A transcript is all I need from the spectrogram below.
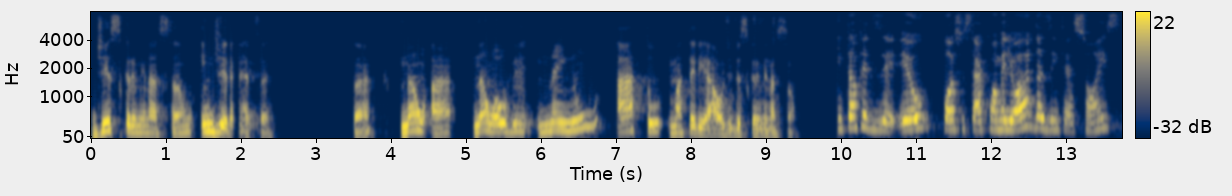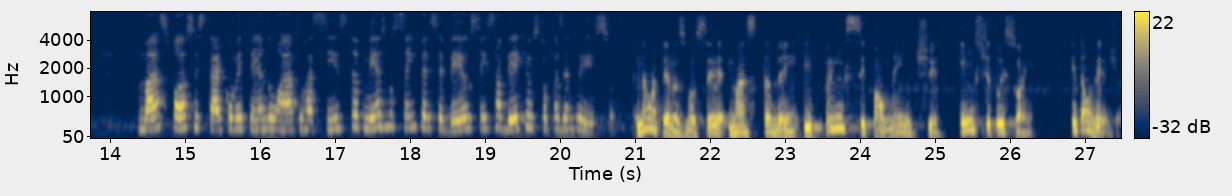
discriminação indireta. Tá? Não há, não houve nenhum ato material de discriminação. Então, quer dizer, eu posso estar com a melhor das intenções, mas posso estar cometendo um ato racista mesmo sem perceber ou sem saber que eu estou fazendo isso. Não apenas você, mas também e principalmente instituições. Então, veja,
